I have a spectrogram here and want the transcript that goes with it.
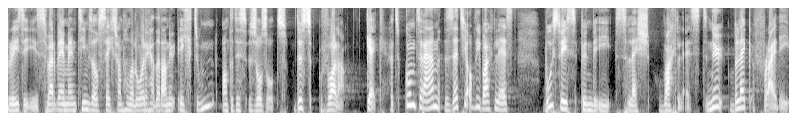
crazy is. Waarbij mijn team zelf zegt van Hannelore, ga dat dan nu echt doen, want het is zo zot. Dus voilà. Kijk, het komt eraan. Zet je op die wachtlijst. boostface.be slash wachtlijst. Nu, Black Friday.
